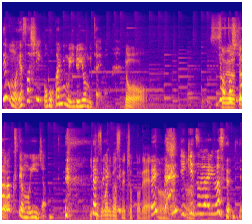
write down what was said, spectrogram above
でも優しい子他にもいるよみたいな。のじゃあ私じゃなくてもいいじゃん。行き詰まりますね、ちょっとね。うん行き詰まりますよね。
